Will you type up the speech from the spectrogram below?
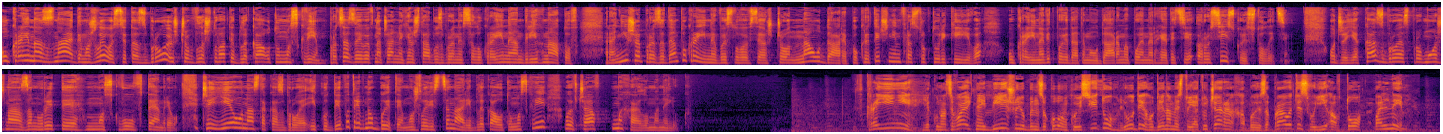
Україна знайде можливості та зброю, щоб влаштувати блекаут у Москві. Про це заявив начальник генштабу збройних сил України Андрій Гнатов. Раніше президент України висловився, що на удари по критичній інфраструктурі Києва Україна відповідатиме ударами по енергетиці російської столиці. Отже, яка зброя спроможна занурити Москву в темряву? Чи є у нас така зброя і куди потрібно бити? Можливі сценарії блекауту у Москві вивчав Михайло Манелюк. В країні, яку називають найбільшою бензоколонкою світу, люди годинами стоять у чергах, аби заправити свої авто пальним.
